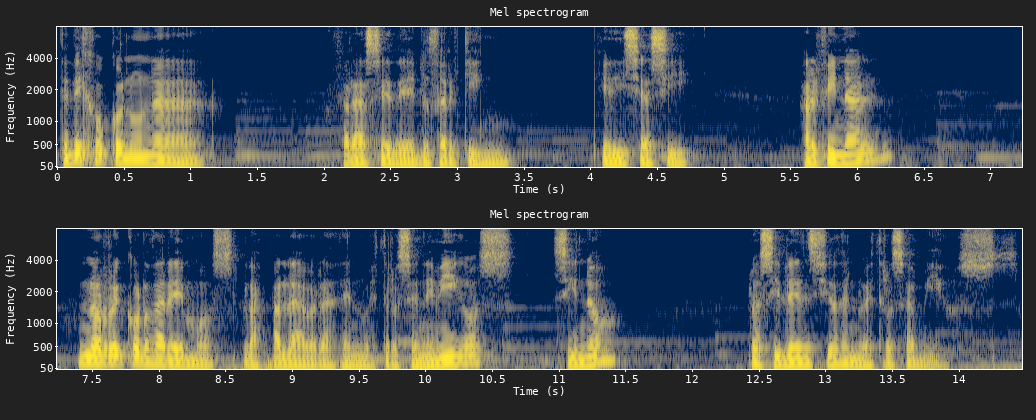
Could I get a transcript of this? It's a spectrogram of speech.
Te dejo con una frase de Luther King que dice así, al final no recordaremos las palabras de nuestros enemigos, sino los silencios de nuestros amigos.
